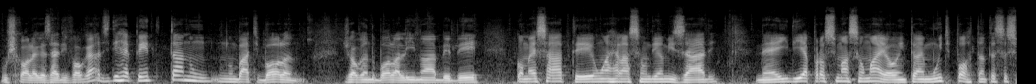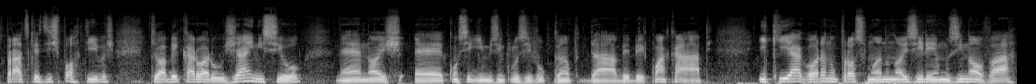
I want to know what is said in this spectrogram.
os colegas advogados, de repente está num, num bate-bola, jogando bola ali no ABB, começa a ter uma relação de amizade né, e de aproximação maior. Então é muito importante essas práticas desportivas que o AB Caruaru já iniciou. Né, nós é, conseguimos inclusive o campo da ABB com a CAAP e que agora no próximo ano nós iremos inovar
